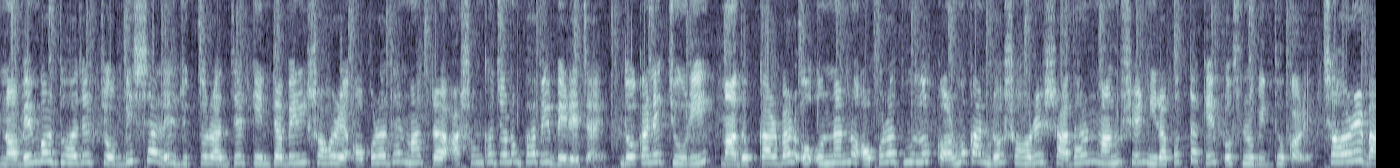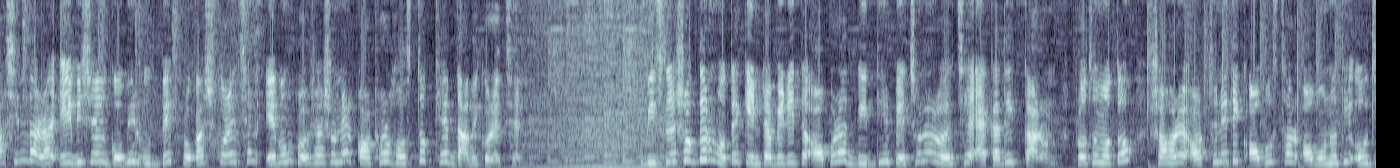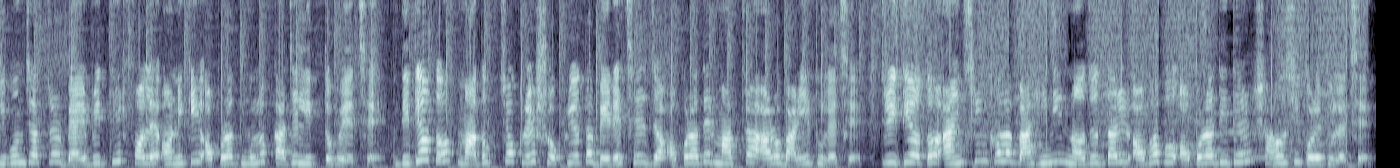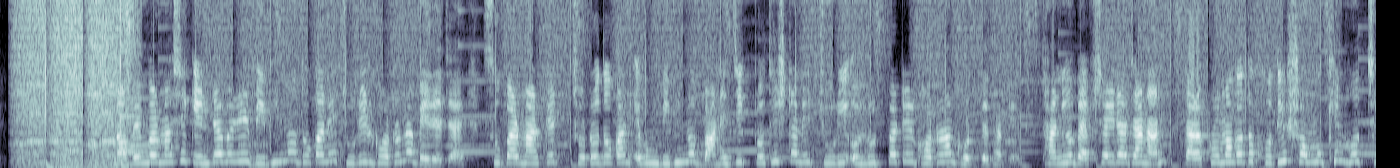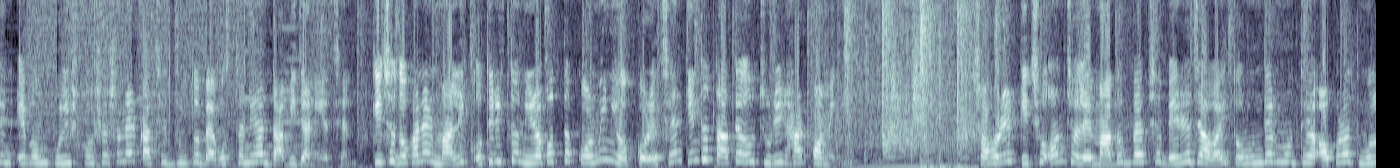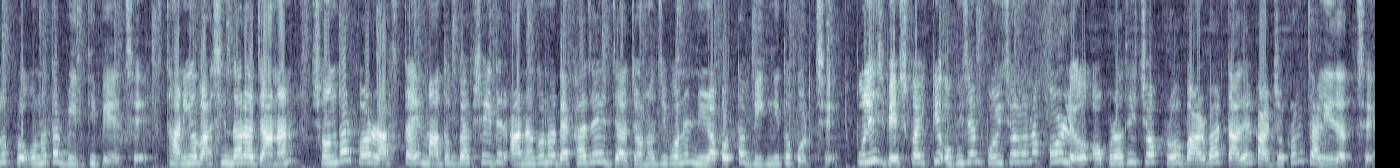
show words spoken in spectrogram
November দু হাজার চব্বিশ সালে যুক্তরাজ্যের কেন্টাবেরি শহরে অপরাধের মাত্রা আশঙ্কাজনকভাবে বেড়ে যায়। দোকানে চুরি, মাদক কারবার ও অন্যান্য অপরাধমূলক কর্মকাণ্ড শহরের সাধারণ মানুষের নিরাপত্তাকে প্রশ্নবিদ্ধ করে। শহরের বাসিন্দারা এ বিষয়ে গভীর উদ্বেগ প্রকাশ করেছেন এবং প্রশাসনের কঠোর হস্তক্ষেপ দাবি করেছেন। বিশ্লেষকদের মতে কেন্টাবেরিতে অপরাধ বৃদ্ধির পেছনে রয়েছে একাধিক কারণ। প্রথমত শহরের অর্থনৈতিক অবস্থার অবনতি ও জীবনযাত্রার ব্যয় বৃদ্ধির ফলে অনেকেই অপরাধমূলক কাজে লিপ্ত হয়েছে। দ্বিতীয়ত, মাদক চক্রের সক্রিয়তা বেড়েছে, যা অপরাধের মাত্রা আরও বাড়িয়ে তুলেছে। তৃতীয়ত, আইনশৃঙ্খলা বাহিনীর নজরদারির অভাবও অপরাধীদের সাহসী করে তুলেছে। নভেম্বর মাসে কেন্টাবারির বিভিন্ন দোকানে চুরির ঘটনা বেড়ে যায়। সুপার মার্কেট ছোট দোকান এবং বিভিন্ন বাণিজ্যিক প্রতিষ্ঠানে চুরি ও লুটপাটের ঘটনা ঘটতে থাকে। স্থানীয় ব্যবসায়ীরা জানান, তারা ক্রমাগত ক্ষতির সম্মুখীন হচ্ছেন এবং পুলিশ প্রশাসনের কাছে দ্রুত ব্যবস্থা নেওয়ার দাবি জানিয়েছেন। কিছু দোকানের মালিক অতিরিক্ত নিরাপত্তা কর্মী নিয়োগ করেছেন, কিন্তু তাতেও চুরির হার কমেনি। শহরের কিছু অঞ্চলে মাদক ব্যবসা বেড়ে যাওয়ায় তরুণদের মধ্যে অপরাধমূলক প্রবণতা বৃদ্ধি পেয়েছে। স্থানীয় বাসিন্দারা জানান, সন্ধ্যার পর রাস্তায় মাদক ব্যবসায়ীদের আনাগোনা দেখা যায় যা জনজীবনের নিরাপত্তা বিঘ্নিত করছে। পুলিশ বেশ কয়েকটি অভিযান পরিচালনা করলেও অপরাধী চক্র বারবার তাদের কার্যক্রম চালিয়ে যাচ্ছে।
